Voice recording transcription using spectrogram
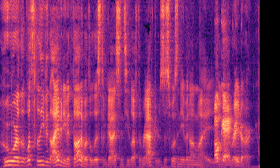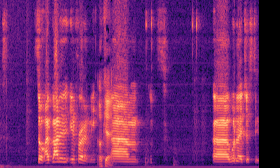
who are the what's the even? I haven't even thought about the list of guys since he left the Raptors. This wasn't even on my on Okay. my radar. So I've got it in front of me. Okay. Um, uh, what did I just do?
